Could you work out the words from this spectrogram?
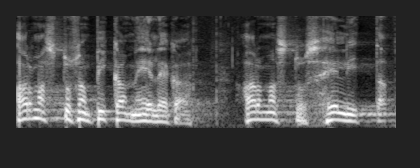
armastus on pika meelega, armastus hellitab,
